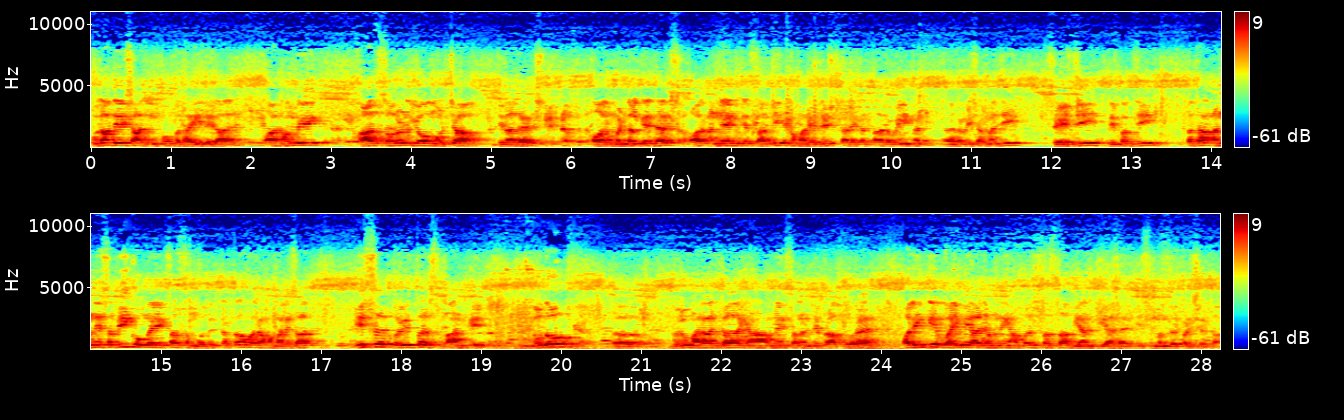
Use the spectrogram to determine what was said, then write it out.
पूरा देश आज उनको बधाई दे रहा है। और हम भी आज सोलन युवा मोर्चा जिलाध्यक्ष और मंडल के अध्यक्ष और अन्य इनके साथी, हमारे वरिष्ठ कार्यकर्ता रवि रवि शर्मा जी श्रेष जी, दीपक जी तथा अन्य सभी को मैं एक साथ संबोधित करता हूँ और हमारे साथ इस पवित्र स्थान के दो दो गुरु महाराज का यहाँ हमें सानंद्य प्राप्त हो रहा है। और इनकी अगुवाई में आज हमने यहाँ पर स्वच्छता अभियान किया है, इस मंदिर परिसर का।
